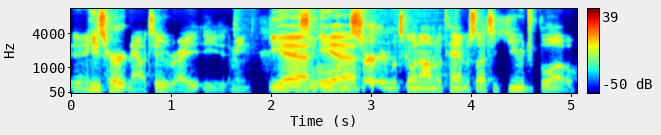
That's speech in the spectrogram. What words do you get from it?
and he's hurt now too, right? He, I mean, yeah, it's a little yeah. uncertain what's going on with him, so that's a huge blow.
